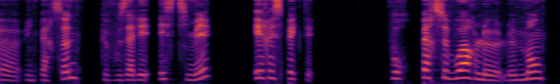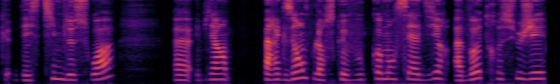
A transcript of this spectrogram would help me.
euh, une personne que vous allez estimer et respecter. Pour percevoir le, manque d'estime de soi, euh, eh bien, par exemple, lorsque vous commencez à dire à votre sujet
